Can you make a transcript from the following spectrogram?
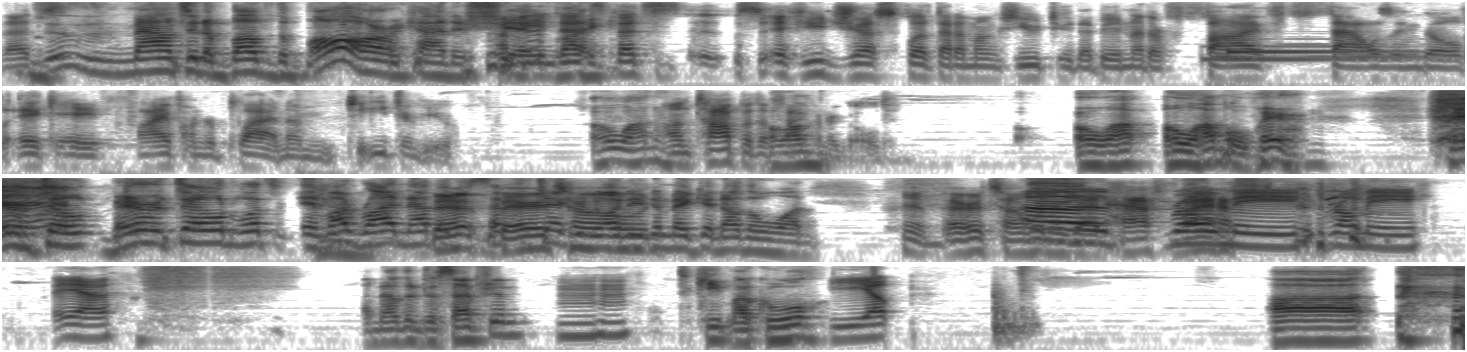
that's. this is mounted above the bar kind of shit. I shit. mean, that's like, that's if you just split that amongst you two, that'd be another five thousand gold, aka five hundred platinum to each of you, oh, I know. on top of the Oh, five hundred gold. Oh, I, oh, I'm aware. Baritone, baritone. What's am I hmm. riding out the Bar- deception check, or do I need to make another one? Yeah, baritone Uh, is half roll mast. me, roll me. Yeah. Another deception Mm-hmm. to keep my cool. Yep. Uh,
